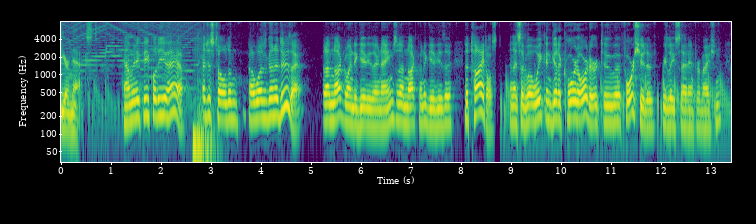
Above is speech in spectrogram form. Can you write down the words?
you're next. How many people do you have? I just told them I wasn't going to do that. But I'm not going to give you their names and I'm not going to give you the, the titles. And they said, well, we can get a court order to uh, force you to release that information.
